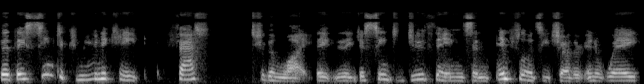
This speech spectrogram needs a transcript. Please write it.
that they seem to communicate faster than light. They, they just seem to do things and influence each other in a way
